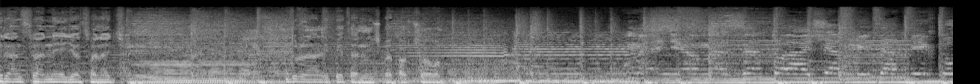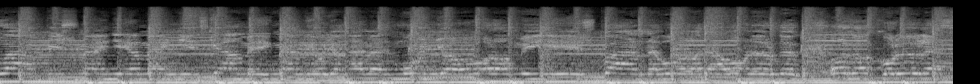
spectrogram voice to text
94 51. Duranelli Péter nincs bekapcsolva. Menjél messze, találj semmit, tehát még tovább is. Menjél, mennyit kell még menni, hogy a neved mondja valami, és bár ne volna, de van ördög, az akkor ő lesz,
